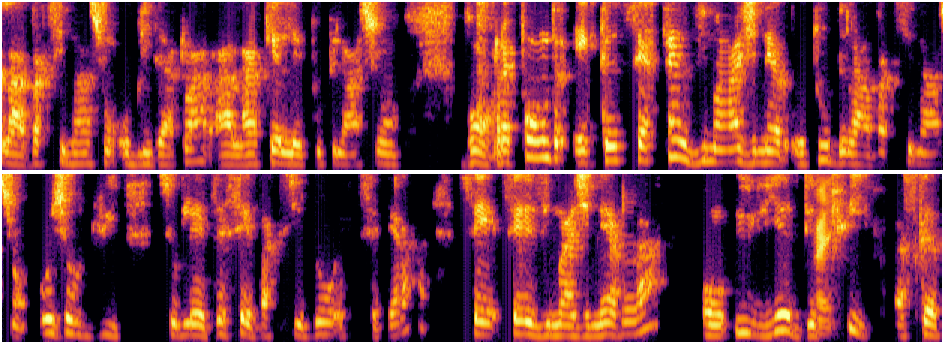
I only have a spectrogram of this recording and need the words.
la vaccination obligatoire à laquelle les populations vont répondre et que certains imaginaires autour de la vaccination aujourd'hui sur les essais vaccinaux, etc., ces, ces imaginaires-là ont eu lieu depuis. Parce que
